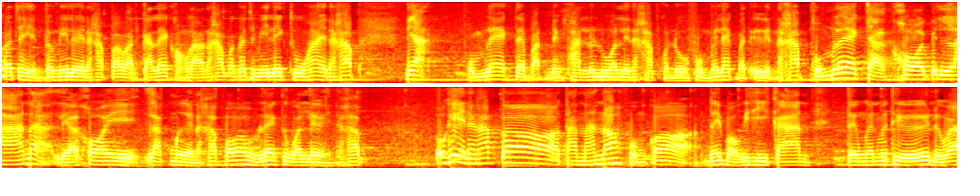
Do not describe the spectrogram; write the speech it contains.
ก็จะเห็นตรงนี้เลยนะครับ ประวัติการแลกของเรานะครับ มันก็จะมีเลขทูให้นะครับเนี่ย ผมแลกแต่บัตร 1,000ล้วนๆเลยนะครับคนดูผมไม่แลกบัตรอื่นนะครับผมแลกจากคอยเป็นล้านอะเหลือคอยหลักหมื่นนะครับ เพราะว่าผมแลกทุกวันเลยนะครับโอเคนะครับก็ตามนั้นเนาะผมก็ได้บอกวิธีการเติมเงินมือถือ หรือว่า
